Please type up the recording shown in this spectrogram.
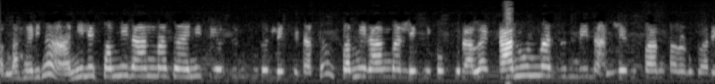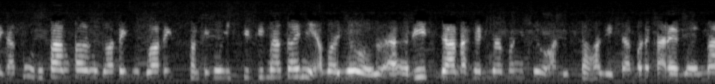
भन्दाखेरिमा हामीले संविधानमा चाहिँ नि त्यो जुन कुरो लेखेका छौँ संविधानमा लेखेको कुरालाई कानुनमा जुन दिन हामीले रूपान्तरण गरेका छौँ रूपान्तरण गरेको गरिसकेको स्थितिमा चाहिँ नि अब यो रिट जाँदाखेरिमा पनि त्यो अलिक सहज हिसाबबाट कार्यान्वयनमा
